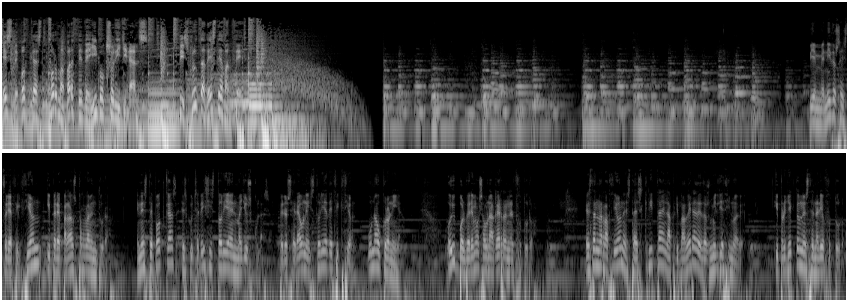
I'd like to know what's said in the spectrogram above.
Este podcast forma parte de Evox Originals. Disfruta de este avance. Bienvenidos a Historia Ficción y preparados para la aventura. En este podcast escucharéis historia en mayúsculas, pero será una historia de ficción, una ucronía. Hoy volveremos a una guerra en el futuro. Esta narración está escrita en la primavera de 2019 y proyecta un escenario futuro.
